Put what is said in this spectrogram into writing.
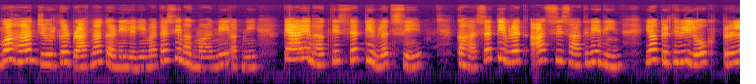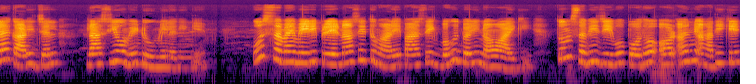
वह हाथ जोड़कर प्रार्थना करने लगे, मत्स्य भगवान ने अपने प्यारे भक्त सत्यव्रत से कहा, सत्यव्रत, आज से सातवें दिन यह पृथ्वी लोक प्रलयकारी जल राशियों में डूबने लगेंगे। उस समय मेरी प्रेरणा से तुम्हारे पास एक बहुत बड़ी नाव आएगी। तुम सभी जीवों, पौधों और अन्य आदि के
